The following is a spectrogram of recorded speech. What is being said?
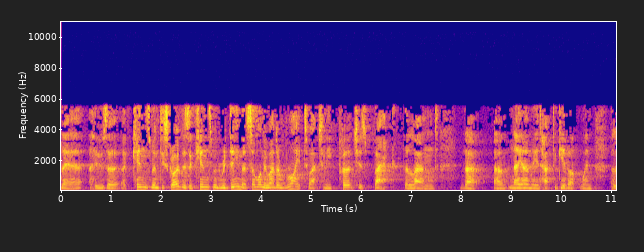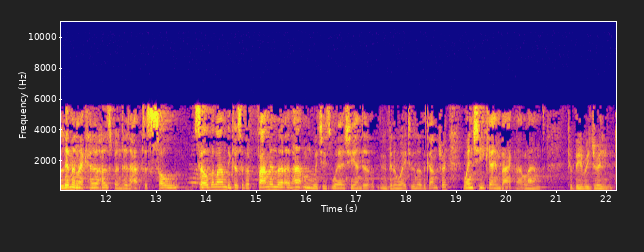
there, who's a, a kinsman, described as a kinsman redeemer, someone who had a right to actually purchase back the land that um, Naomi had had to give up when Elimelech, her husband, had had to sell the land because of a famine that had happened, which is where she ended up moving away to another country. When she came back, that land could be redeemed.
